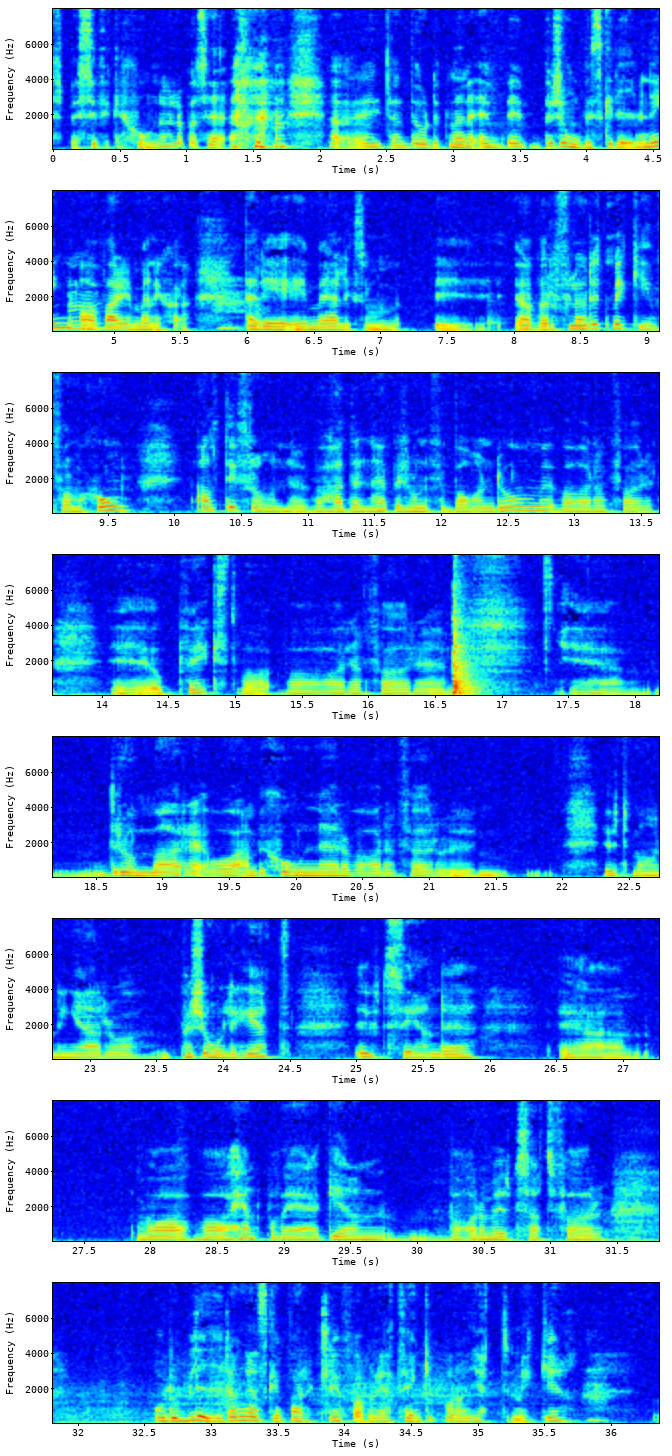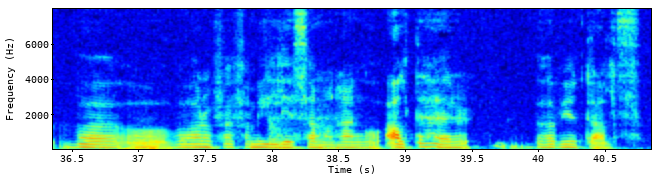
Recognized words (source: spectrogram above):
specifikationer, höll jag på att säga. jag hittar inte ordet, men eh, personbeskrivning mm. av varje människa. Där det är med liksom, eh, överflödigt mycket information. Alltifrån ifrån vad hade den här personen för barndom, vad har den för eh, uppväxt, vad, vad har den för eh, eh, drömmar och ambitioner, vad har den för eh, utmaningar och personlighet, utseende eh, vad, vad har hänt på vägen? Vad har de utsatts för? Och då blir de ganska verkliga för mig. Jag tänker på dem jättemycket. Vad, och, vad har de för familjesammanhang? Och allt det här behöver ju inte alls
